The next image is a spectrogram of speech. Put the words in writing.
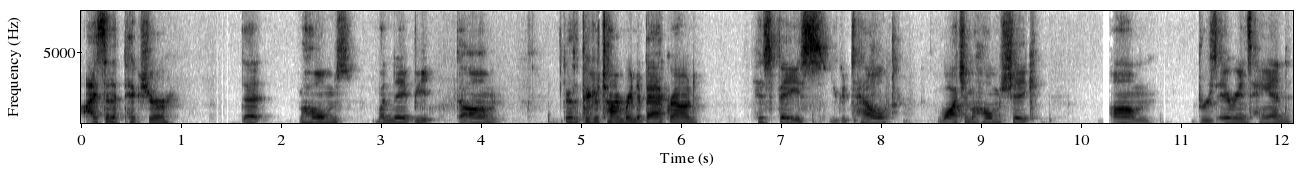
I sent a picture that Mahomes when they beat the um. There's a picture of Tom Brady in the background. His face, you could tell, watching Mahomes shake um Bruce Arians' hand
